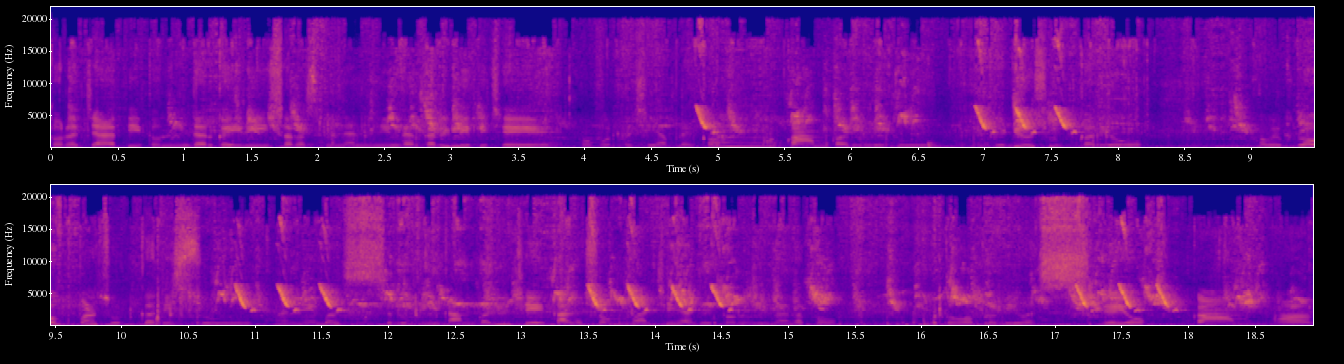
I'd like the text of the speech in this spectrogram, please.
તો રજા હતી, તો નીંદર કરી, સરસ મજાની નીંદર કરી લીધી છે. બપોર પછી આપણે ઘણું કામ કરી લીધું. વીડિયો શૂટ કર્યો. હવે બ્લોગ પણ શૂટ કરીશું અને બસ રૂટીન કામ કર્યું છે. કાલે સોમવાર છે, આજે તો રવિવાર હતો. તો આપણો દિવસ ગયો. કામ, ભાગ,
